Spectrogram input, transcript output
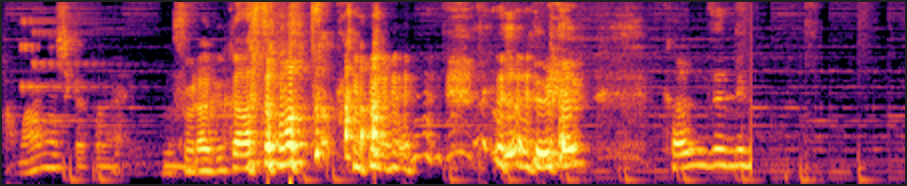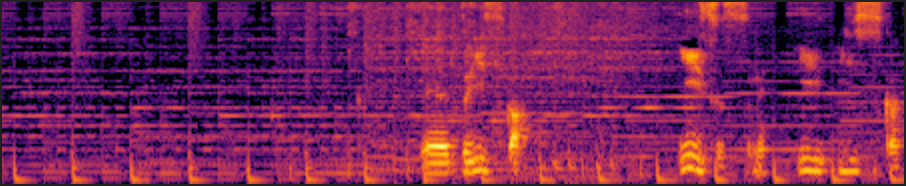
たまにしか来ない。フラグかなと思った。フラグ、完全に。と、いいっすか？いいっすっすね。いい、いいっすかっつ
